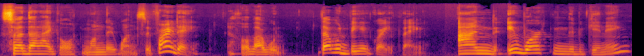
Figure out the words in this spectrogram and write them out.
so that I got Monday, Wednesday, Friday. I thought that would that would be a great thing. And it worked in the beginning,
